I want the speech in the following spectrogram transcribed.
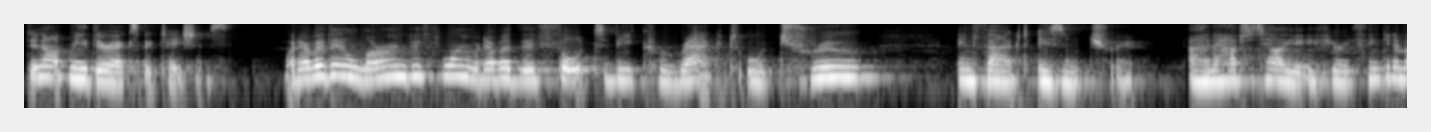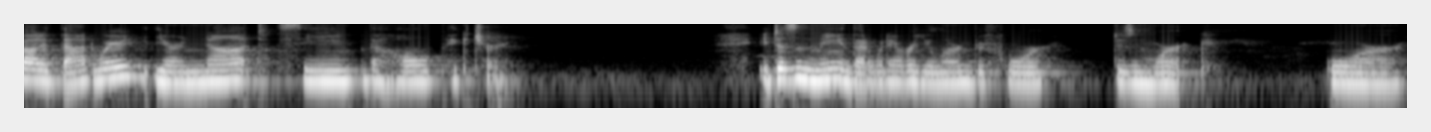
do not meet their expectations. Whatever they learned before and whatever they thought to be correct or true, in fact, isn't true. And I have to tell you, if you're thinking about it that way, you're not seeing the whole picture. It doesn't mean that whatever you learned before doesn't work or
